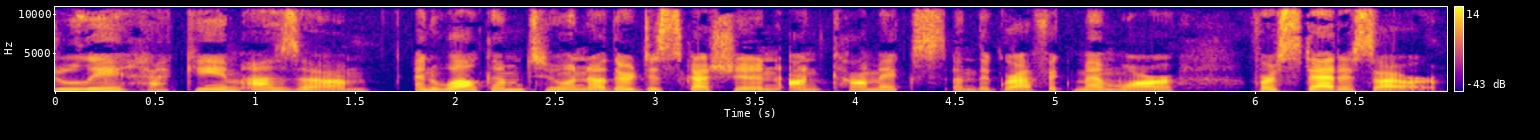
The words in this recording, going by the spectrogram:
Julie Hakim Azzam, and welcome to another discussion on comics and the graphic memoir for Status Hour.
